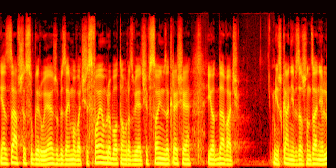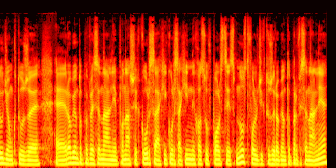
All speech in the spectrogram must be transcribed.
Ja zawsze sugeruję, żeby zajmować się swoją robotą, rozwijać się w swoim zakresie i oddawać mieszkanie w zarządzanie ludziom, którzy e, robią to profesjonalnie po naszych kursach i kursach innych osób w Polsce. Jest mnóstwo ludzi, którzy robią to profesjonalnie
